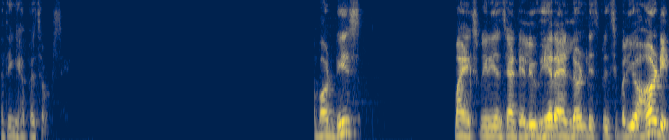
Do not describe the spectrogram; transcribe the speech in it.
Nothing happens outside. About this, my experience, I tell you where I learned this principle. You heard it,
